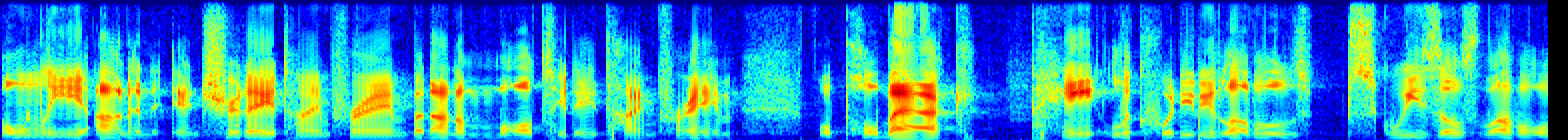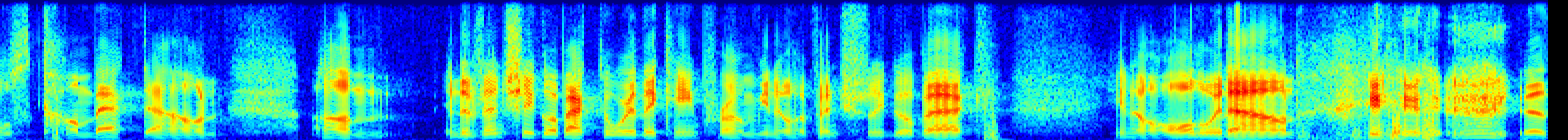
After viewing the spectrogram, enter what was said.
only on an intraday time frame, but on a multi-day time frame will pull back, paint liquidity levels, squeeze those levels, come back down, um, and eventually go back to where they came from. You know, eventually go back, you know, all the way down. Uh,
